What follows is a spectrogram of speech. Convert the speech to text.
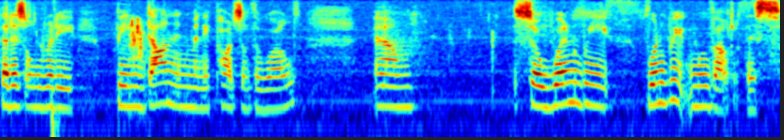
that is already being done in many parts of the world. Um, so when we when we move out of this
